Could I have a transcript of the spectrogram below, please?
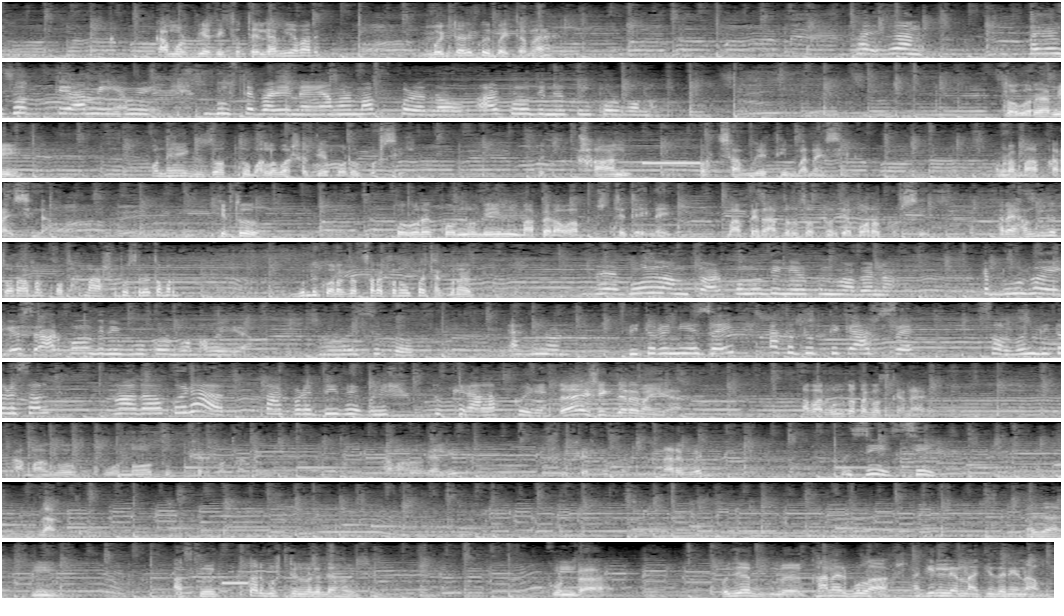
কামড় দিয়ে দিত তাহলে আমি আমার বইটারে কই পাইতাম হ্যাঁ? ভাইজান ভাইজান সত্যি আমি আমি বুঝতে পারি নাই। আমার মাফ করে দাও। আর কোনোদিন এরকম করব না। তগরে আমি অনেক যত্ন, ভালোবাসা দিয়ে বড় করছি। খান, বাচ্চা আমি এতিম বানাইছিল আমরা বাপ হারাইছিলাম। কিন্তু তোগরে কোনোদিন বাপের অভাব বুঝতে দেই নাই। বাপের আদর যত্ন দিয়ে বড় করছি। আর এখন যদি তোরা আমার কথা না তাহলে তো আমার গুলি করা ছাড়া কোনো উপায় থাকবে না। ভাই বললাম তো আর কোনোদিন এরকম হবে না। এটা ভুল হয়ে গেছে আর কোনোদিনই ভুল করব না ভাইয়া। হয়েছে তো। এখন ওর ভিতরে নিয়ে যাই এত দূর থেকে আসছে। চল বোন ভিতরে চল। খাওয়া দাওয়া কইরা তারপরে দুই ভাই বোনের সুখ দুঃখের আলাপ কইরা। এই শিকদারের মাইয়া আবার ভুল কথা কস কেন হ্যাঁ? আমাগো কোনো দুঃখের কথা নেই। আমাগো খালি সুখের কথা। না রাখবেন জি জি। লাগতে ভাইজান হুম। আজকে ওই কুত্তার গোষ্ঠীর লোকে দেখা হয়েছিল। কোনটা? ওই যে খানের পোলা শাকিল্লা না কি জানি নাম।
